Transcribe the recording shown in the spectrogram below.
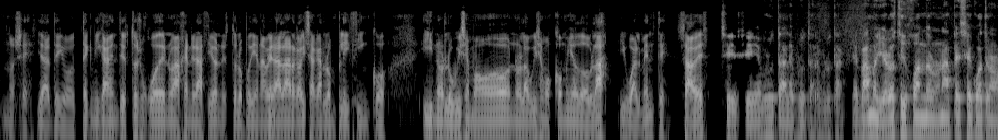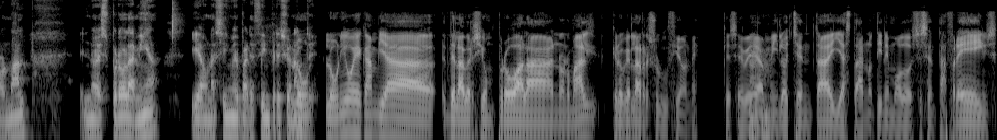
no sé, ya te digo, técnicamente esto es un juego de nueva generación, esto lo podían haber alargado y sacarlo en Play 5 y nos lo hubiésemos, nos lo hubiésemos comido doblar igualmente, ¿sabes? Sí, sí, es brutal, es brutal, es brutal. Vamos, yo lo estoy jugando en una PS4 normal no es Pro la mía y aún así me parece impresionante. Lo, lo, único que cambia de la versión Pro a la normal creo que es la resolución, ¿eh? Que se ve uh -huh. a 1080 y ya está, no tiene modo 60 frames.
